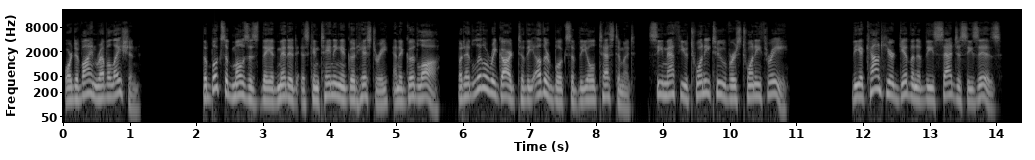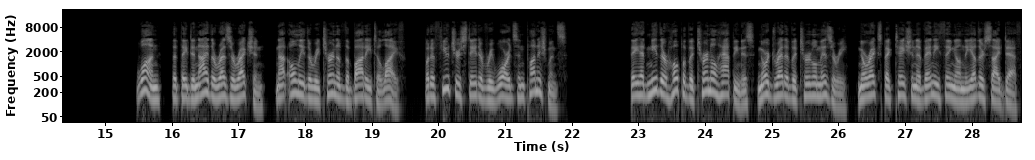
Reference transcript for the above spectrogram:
or divine revelation. The books of Moses they admitted as containing a good history and a good law, but had little regard to the other books of the Old Testament, See Matthew 22, verse 23. The account here given of these Sadducees is 1. That they deny the resurrection, not only the return of the body to life, but a future state of rewards and punishments. They had neither hope of eternal happiness nor dread of eternal misery, nor expectation of anything on the other side death,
